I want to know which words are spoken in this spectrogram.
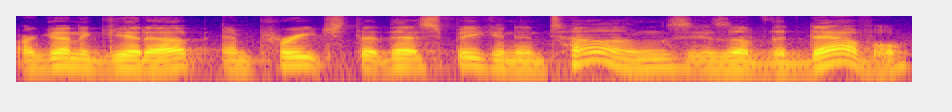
are going to get up and preach that that speaking in tongues is of the devil,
